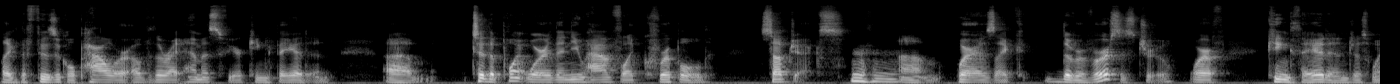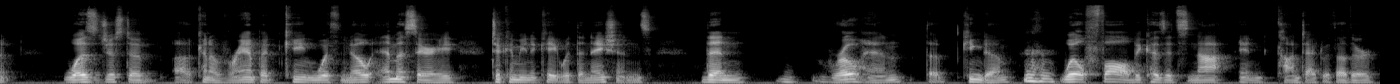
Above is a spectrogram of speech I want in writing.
like the physical power of the right hemisphere, King Theoden, um, to the point where then you have like crippled subjects. Mhm. Um, whereas like the reverse is true, where if King Theoden just went was just a, a kind of rampant king with no emissary to communicate with the nations, then Rohan, the kingdom, Mhm. will fall because it's not in contact with other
